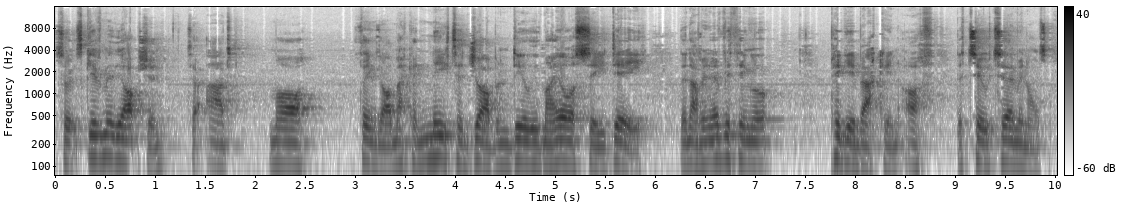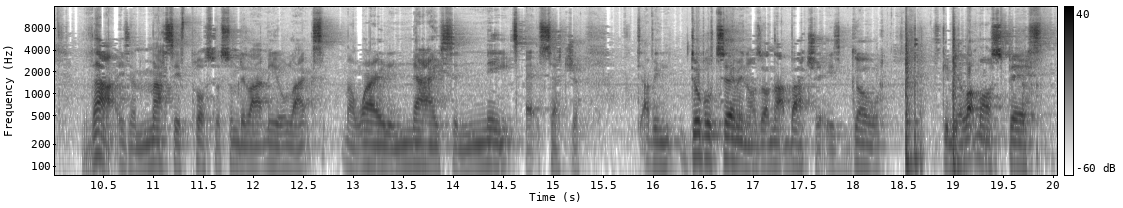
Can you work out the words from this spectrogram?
So it's given me the option to add more things or make a neater job and deal with my OCD than having everything piggybacking off the two terminals. That is a massive plus for somebody like me who likes my wiring nice and neat, etc. Having double terminals on that battery is gold. Giving me a lot more space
